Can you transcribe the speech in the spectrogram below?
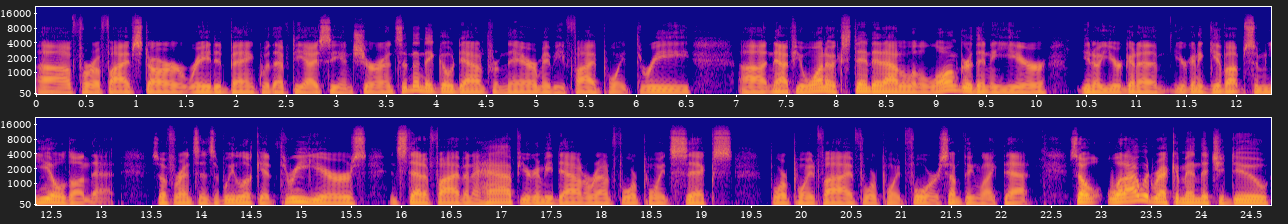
uh, for a five star rated bank with FDIC insurance. And then they go down from there, maybe 5.3. Uh, now, if you want to extend it out a little longer than a year, you know you're gonna you're gonna give up some yield on that. So, for instance, if we look at three years instead of five and a half, you're gonna be down around 4.6, 4.5, 4.4, something like that. So, what I would recommend that you do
